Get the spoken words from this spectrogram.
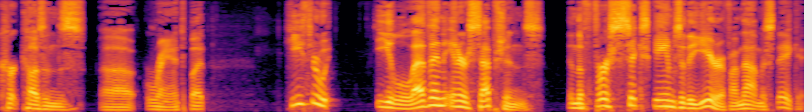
Kirk Cousins uh, rant, but he threw 11 interceptions in the first six games of the year, if I'm not mistaken.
